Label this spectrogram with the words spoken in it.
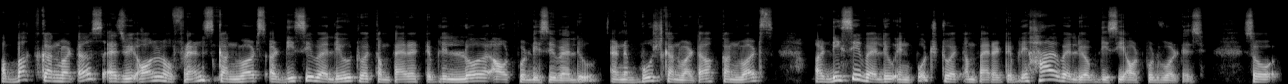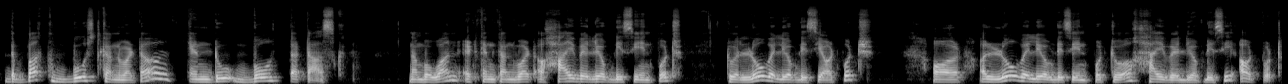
A buck converters, as we all know friends, converts a DC value to a comparatively lower output DC value and a boost converter converts a DC value input to a comparatively higher value of DC output voltage. So the buck boost converter can do both the task Number one, it can convert a high value of DC input to a low value of DC output or a low value of DC input to a high value of DC output.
